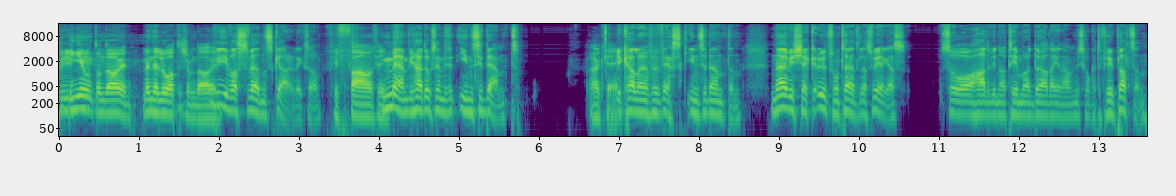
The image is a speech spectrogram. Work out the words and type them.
Vi, Inget ont om David, men det låter som David. vi var svenskar liksom. Fy fan vad fint. Men vi hade också en liten incident. Okej. Vi kallar den för väskincidenten. När vi checkar ut från hotellet till Las Vegas så hade vi några timmar att döda innan vi ska åka till flygplatsen.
